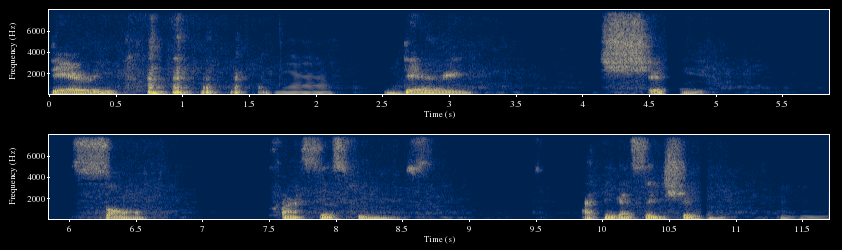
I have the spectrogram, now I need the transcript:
Dairy. yeah. Dairy, sugar, salt, processed foods. I think I said sugar. Mm-hmm.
